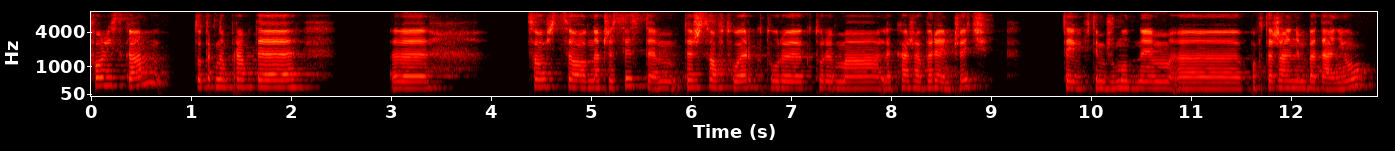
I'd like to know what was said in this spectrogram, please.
Foliscan to tak naprawdę e, coś, co, znaczy system, też software, który, który ma lekarza wyręczyć w, tej, w tym żmudnym, e, powtarzalnym badaniu.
